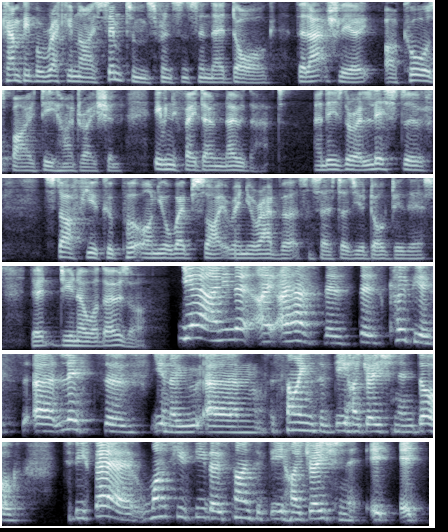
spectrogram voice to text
can people recognize symptoms, for instance, in their dog that actually are, are caused by dehydration, even if they don't know that? And is there a list of stuff you could put on your website or in your adverts and says, "Does your dog do this?" Do you know what those are? Yeah, I mean, I, I have there's there's copious uh, lists of you know um, signs of dehydration in dogs. To be fair, once you see those signs of dehydration, it it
